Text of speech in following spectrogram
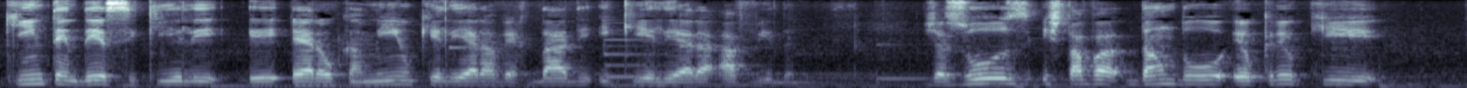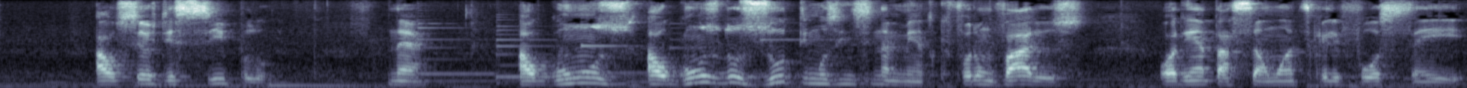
que entendesse que ele era o caminho, que ele era a verdade e que ele era a vida. Jesus estava dando, eu creio que aos seus discípulos, né, alguns alguns dos últimos ensinamentos, que foram vários orientação antes que ele fosse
